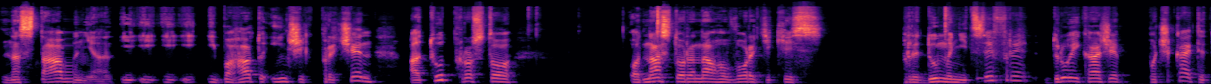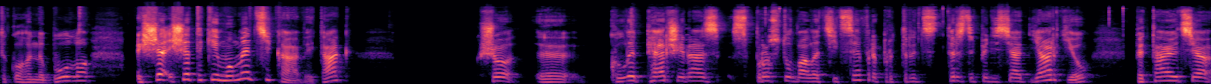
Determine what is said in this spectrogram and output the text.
наставлення і, і, і, і, багато інших причин. А тут просто одна сторона говорить якісь придумані цифри, другий каже: почекайте, такого не було. І ще, ще такий момент цікавий, так? Що е, коли перший раз спростували ці цифри про 30, 350 ярдів, питаються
